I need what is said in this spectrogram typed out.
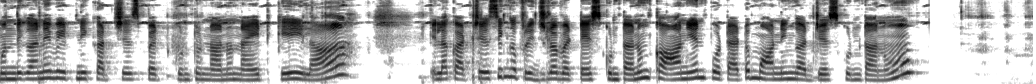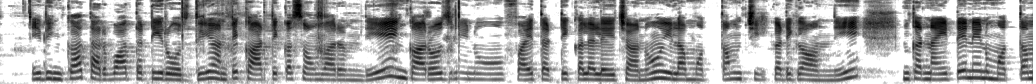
ముందుగానే వీటిని కట్ చేసి పెట్టుకుంటున్నాను నైట్కి ఇలా. ఇలా కట్ చేసి ఇంకా ఫ్రిడ్జ్లో పెట్టేసుకుంటాను. ఇంకా ఆనియన్ పొటాటో మార్నింగ్ కట్ చేసుకుంటాను. ఇది ఇంకా తర్వాతటి రోజుది అంటే కార్తీక సోమవారంది. ఇంకా ఆ రోజు నేను ఫైవ్ థర్టీ కల్లా లేచాను. ఇలా మొత్తం చీకటిగా ఉంది. ఇంకా నైటే నేను మొత్తం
